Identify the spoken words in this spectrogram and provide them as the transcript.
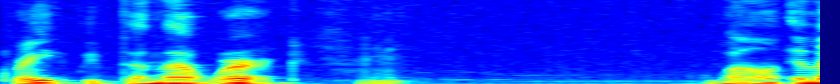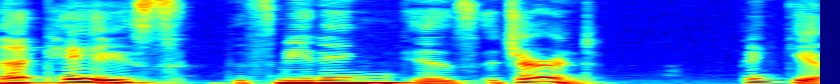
Great, we've done that work. Well, in that case, this meeting is adjourned. Thank you.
